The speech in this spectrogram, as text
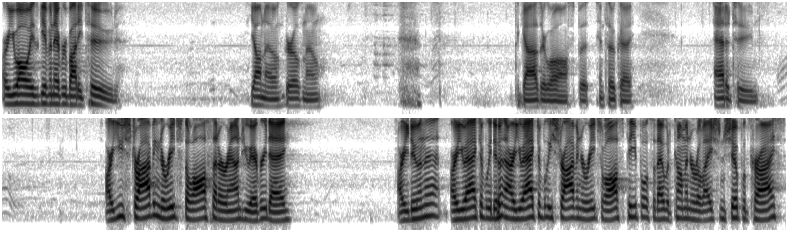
Are you always giving everybody tude? Y'all know, girls know. the guys are lost, but it's okay. Attitude. Are you striving to reach the lost that are around you every day? Are you doing that? Are you actively doing that? Are you actively striving to reach lost people so they would come into relationship with Christ?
